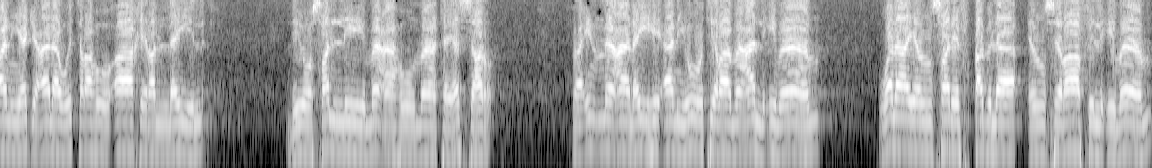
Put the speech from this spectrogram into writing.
أن يجعل وتره آخر الليل ليصلي معه ما تيسر فإن عليه أن يوتر مع الإمام ولا ينصرف قبل انصراف الإمام.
